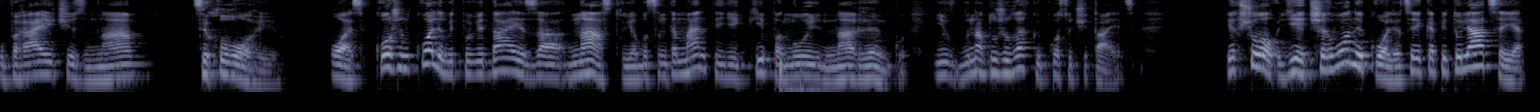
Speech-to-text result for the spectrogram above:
опираючись на психологію. Ось, кожен колір відповідає за настрої або сентименти, які панують на ринку. І вона дуже легко і просто читається. Якщо є червоний колір, це є капітуляція,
